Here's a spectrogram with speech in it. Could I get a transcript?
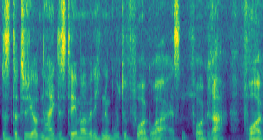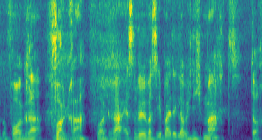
das ist natürlich auch ein heikles Thema, wenn ich eine gute Foie Gras essen, Foie Gras, Foie, Foie Gras, Foie Gras. Foie Gras essen will, was ihr beide, glaube ich, nicht macht. Doch,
